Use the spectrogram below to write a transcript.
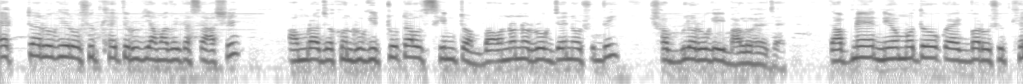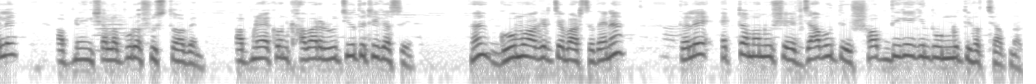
একটা রোগের ওষুধ খাইতে রুগী আমাদের কাছে আসে আমরা যখন রুগীর টোটাল সিমটম বা অন্যান্য রোগ জানি ওষুধ দিই সবগুলো রোগেই ভালো হয়ে যায়। তো আপনি নিয়মিত কয়েকবার ওষুধ খেলে আপনি ইনশাল্লাহ পুরো সুস্থ হবেন। আপনার এখন খাবারের রুচিও তো ঠিক আছে হ্যাঁ? ঘুমও আগের চেয়ে বাড়ছে তাই না? তাহলে একটা মানুষের যাবতীয় সব দিকেই কিন্তু উন্নতি হচ্ছে আপনার।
